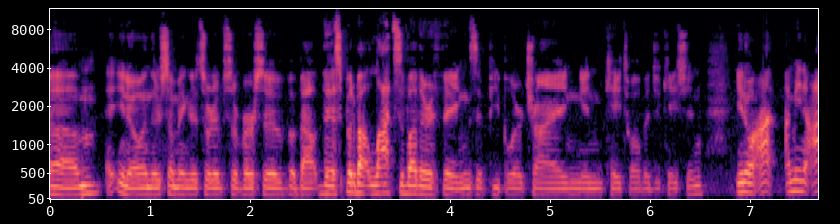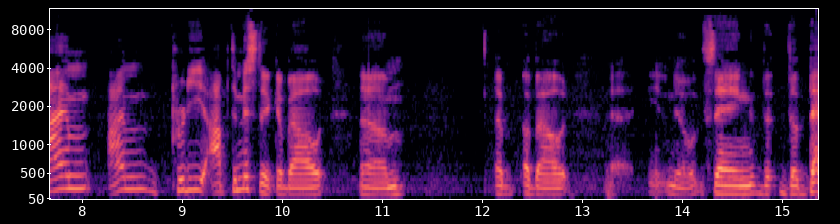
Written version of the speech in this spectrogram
Um, you know, and there's something that's sort of subversive about this, but about lots of other things that people are trying in K-12 education. You know, I, I mean, I'm I'm pretty optimistic about um, about uh, you know saying the the, be-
